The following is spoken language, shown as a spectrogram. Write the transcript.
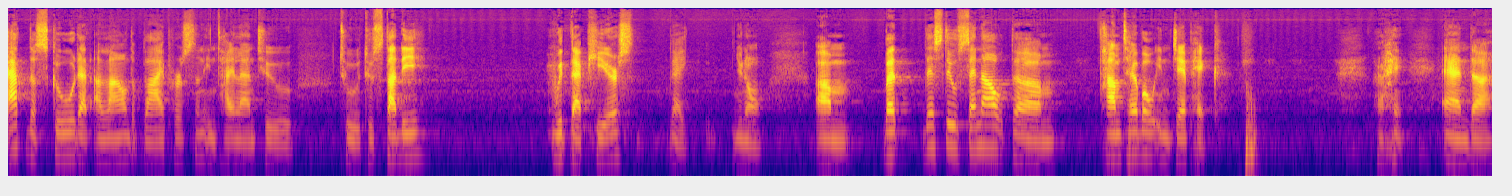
at the school that allow the blind person in Thailand to, to, to study with their peers, like, you know, um, but they still send out um, timetable in JPEG right? And uh,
